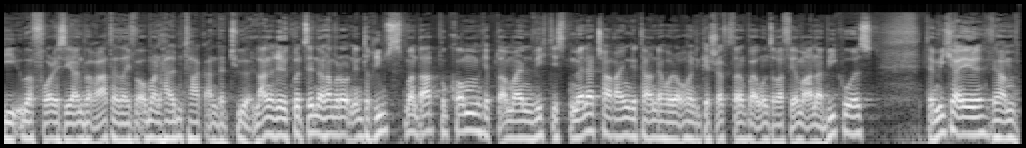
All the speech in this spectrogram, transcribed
die überfordert sich, ein Berater, ich war auch mal einen halben Tag an der Tür. Lange Rede, kurz hin, dann haben wir dort ein Interimsmandat bekommen. Ich habe da meinen wichtigsten Manager reingetan, der heute auch in die Geschäftsleitung bei unserer Firma Anabico ist. Der Michael, wir haben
